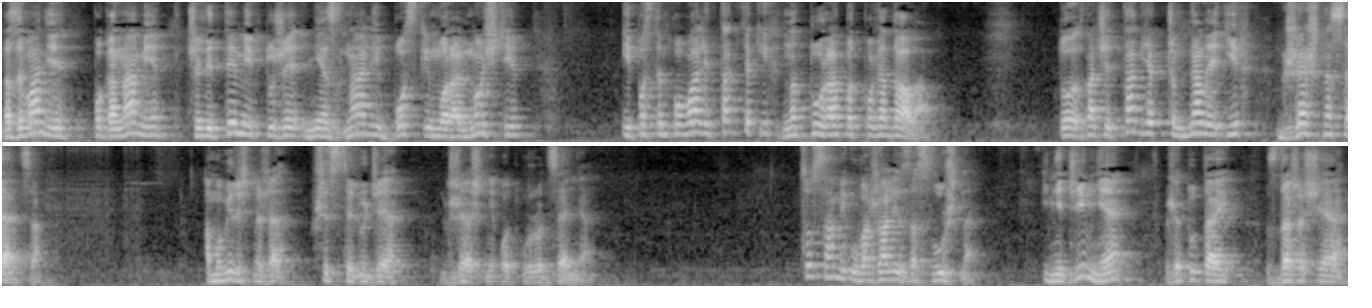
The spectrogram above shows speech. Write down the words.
Nazywani poganami, czyli tymi, którzy nie znali boskiej moralności i postępowali tak, jak ich natura podpowiadała. To znaczy tak, jak ciągnęli ich grzeszne serca. A mówiliśmy, że wszyscy ludzie grzeszni od urodzenia. Co sami uważali za słuszne. I nie dziwnie, że tutaj zdarza się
